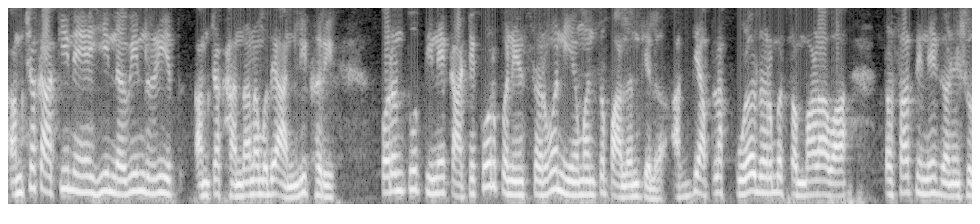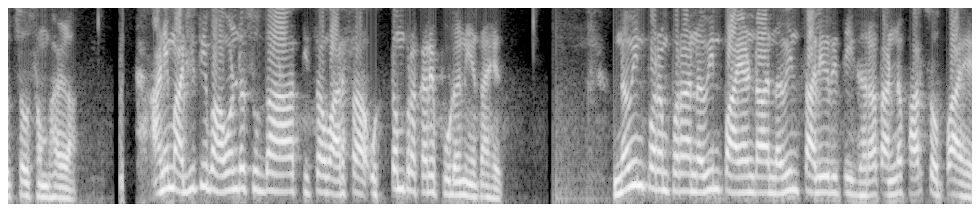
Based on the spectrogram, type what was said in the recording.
आमच्या काकीने ही नवीन रीत आमच्या खानदानामध्ये आणली खरी. परंतु तिने काटेकोरपणे सर्व नियमांचं पालन केलं. अगदी आपला कुळधर्म सांभाळावा तसा तिने गणेशोत्सव सांभाळला. आणि माझी ती भावंड सुद्धा तिचा वारसा उत्तम प्रकारे पुढे नेत आहेत. नवीन परंपरा नवीन पायंडा नवीन चालीरीती घरात आणणं फार सोपं आहे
